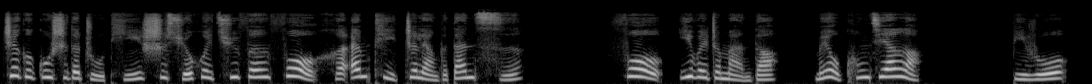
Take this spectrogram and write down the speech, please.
这个故事的主题是学会区分 full 和 empty 这两个单词。full 意味着满的，没有空间了。比如。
